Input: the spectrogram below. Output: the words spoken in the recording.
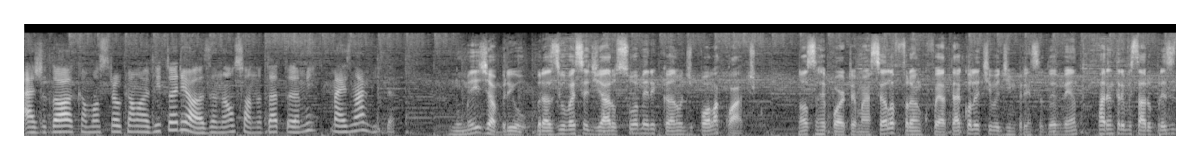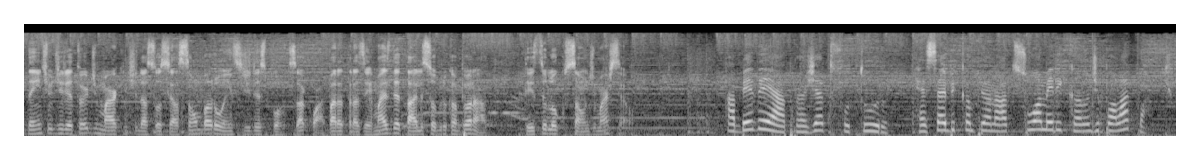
A judoca mostrou que é uma vitoriosa não só no tatame, mas na vida. No mês de abril, o Brasil vai sediar o Sul-Americano de Polo Aquático. Nossa repórter Marcela Franco foi até a coletiva de imprensa do evento para entrevistar o presidente e o diretor de marketing da Associação Baruense de Desportos Aquáticos para trazer mais detalhes sobre o campeonato. Texto e locução de Marcelo. A BDA Projeto Futuro recebe Campeonato Sul-Americano de Polo Aquático.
